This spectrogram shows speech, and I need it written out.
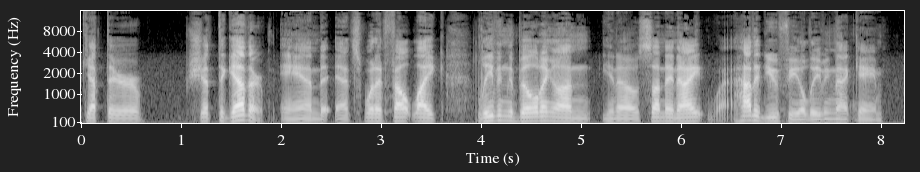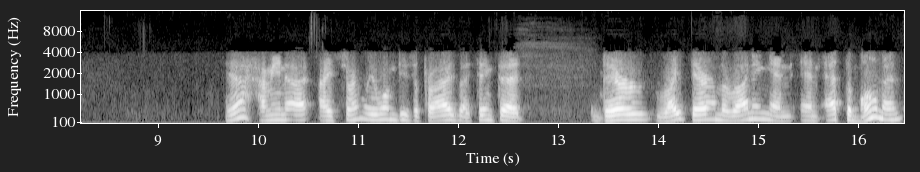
get their shit together. And that's what it felt like leaving the building on, you know, Sunday night. How did you feel leaving that game? Yeah, I mean, I, I certainly wouldn't be surprised. I think that they're right there in the running, and and at the moment,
